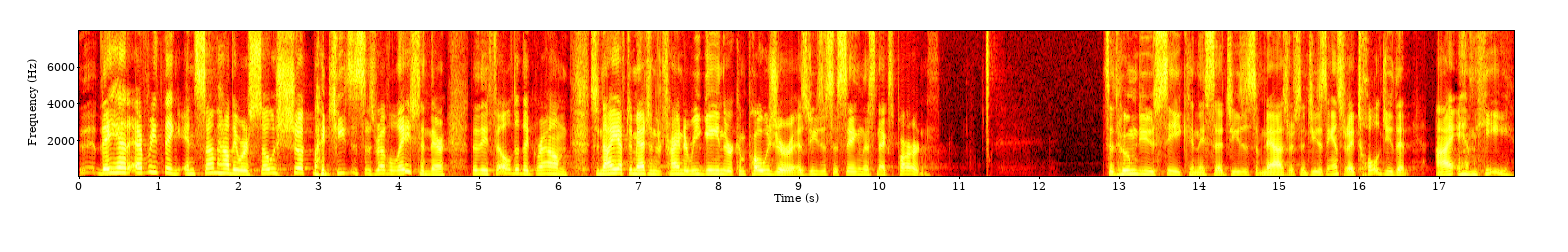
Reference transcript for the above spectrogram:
They had everything, and somehow they were so shook by Jesus' revelation there that they fell to the ground. So now you have to imagine they're trying to regain their composure as Jesus is saying this next part. said, Whom do you seek? And they said, Jesus of Nazareth. And Jesus answered, I told you that I am he.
